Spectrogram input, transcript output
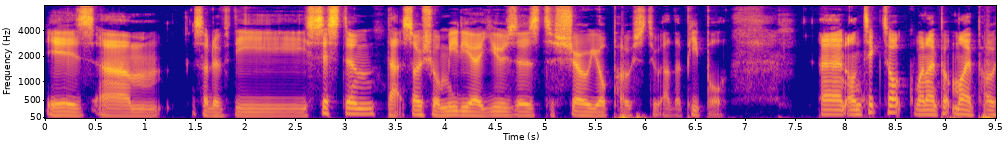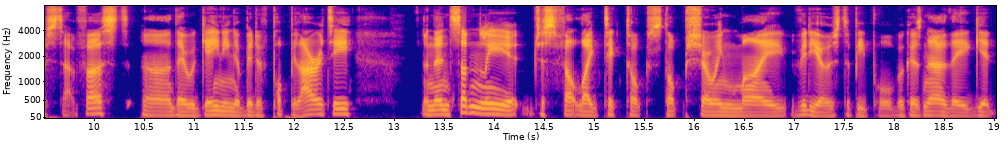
is um, sort of the system that social media uses to show your posts to other people. And on TikTok, when I put my posts at first, uh, they were gaining a bit of popularity. And then suddenly it just felt like TikTok stopped showing my videos to people because now they get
